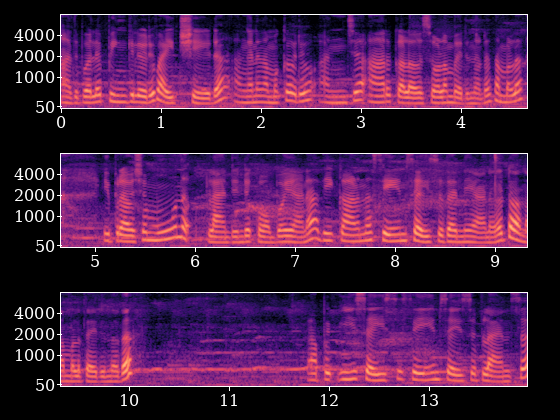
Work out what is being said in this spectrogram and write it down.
അതുപോലെ പിങ്കിലൊരു വൈറ്റ് ഷെയ്ഡ് അങ്ങനെ നമുക്ക് ഒരു അഞ്ച് ആറ് കളേഴ്സോളം വരുന്നുണ്ട്. നമ്മൾ ഈ പ്രാവശ്യം മൂന്ന് പ്ലാന്റിന്റെ കോംബോയാണ് അത് ഈ കാണുന്ന സെയിം സൈസ് തന്നെയാണ് കേട്ടോ നമ്മൾ തരുന്നത്. അപ്പം ഈ സൈസ് സെയിം സൈസ് പ്ലാന്റ്സ്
